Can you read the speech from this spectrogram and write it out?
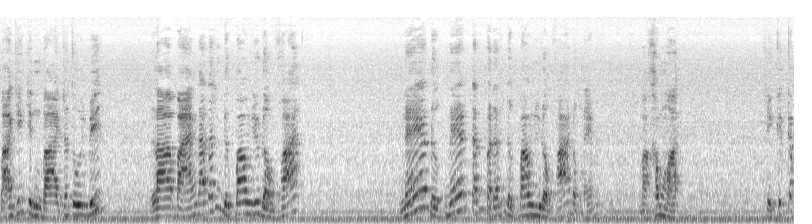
Bạn chỉ trình bày cho tôi biết là bạn đã đánh được bao nhiêu đòn khóa né được, né tránh và đánh được bao nhiêu đòn khóa đòn ném. Mà không mệt, thì cái cấp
